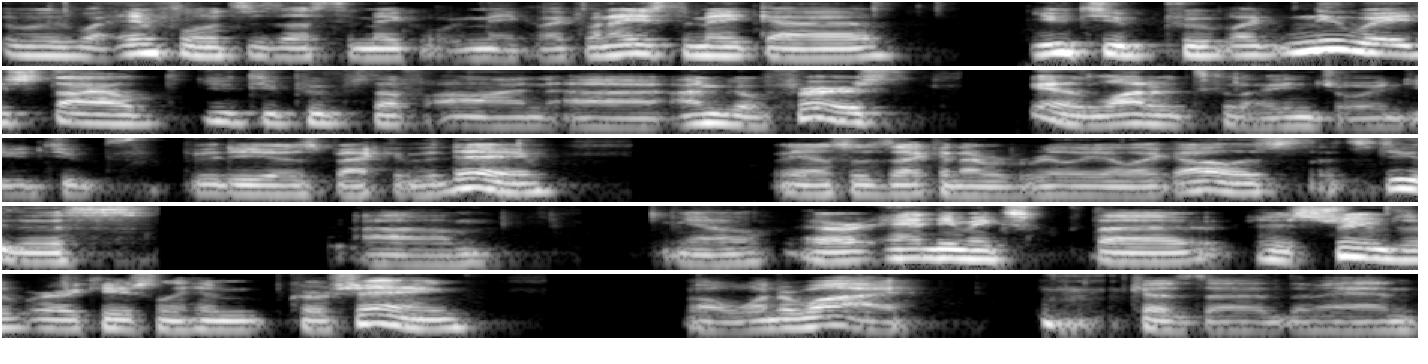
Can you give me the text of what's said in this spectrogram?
was what influences us to make what we make. Like when I used to make uh YouTube poop, like new age style YouTube poop stuff on uh I'm Go First. Yeah, a lot of it's because I enjoyed YouTube videos back in the day. You know, so Zach and I were really like, oh, let's let's do this. Um, you know, or Andy makes the his streams that were occasionally him crocheting. Well, wonder why? Because uh, the man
